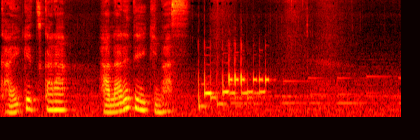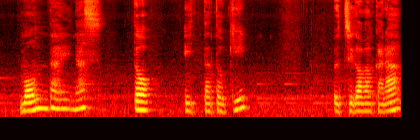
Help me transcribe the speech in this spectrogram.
解決から離れていきます。問題なしと言った時内側から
